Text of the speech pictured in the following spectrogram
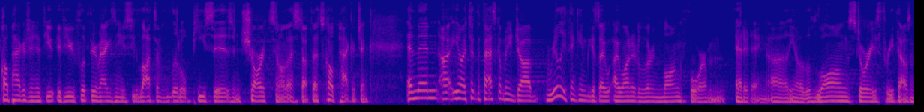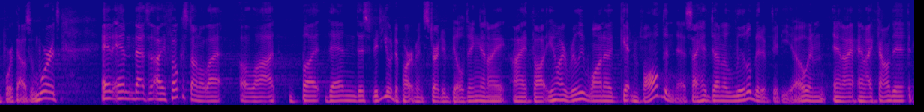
called packaging. If you if you flip through a magazine, you see lots of little pieces and charts and all that stuff. That's called packaging. And then uh, you know I took the Fast Company job really thinking because I, I wanted to learn long form editing. Uh, you know the long stories, 3,000, 4,000 words, and and that's I focused on a lot a lot, but then this video department started building, and I, I thought, you know, I really want to get involved in this. I had done a little bit of video, and, and I and I found it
